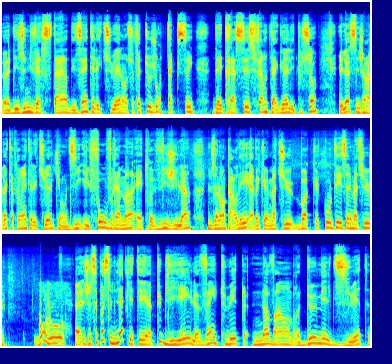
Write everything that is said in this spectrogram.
des universitaires, des intellectuels. On se fait toujours taxer d'être raciste, ferme ta gueule et tout ça. Et là, ces gens-là, 80 intellectuels qui ont dit, il faut vraiment être vigilant. Nous allons parler avec Mathieu Bock. Côté, salut Mathieu. Bonjour. Euh, je ne sais pas, c'est une lettre qui a été euh, publiée le 28 novembre 2018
